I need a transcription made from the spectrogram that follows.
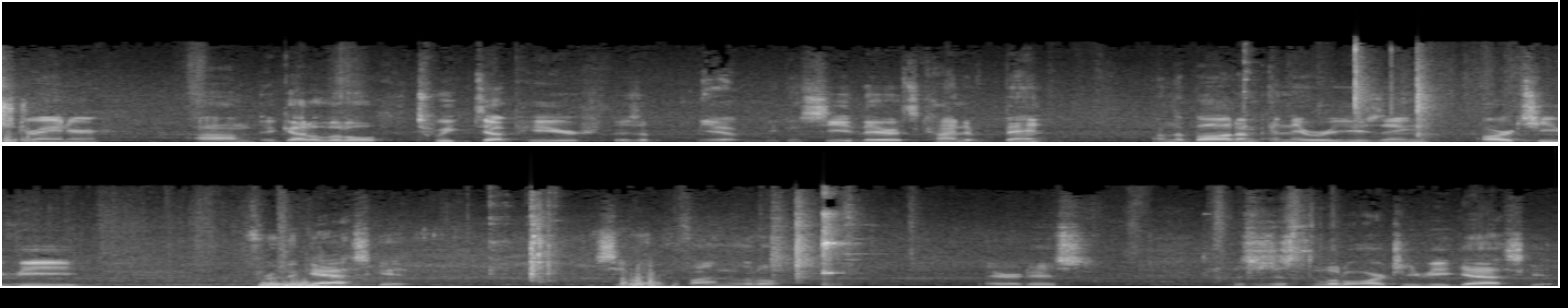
strainer, um, it got a little tweaked up here. There's a, yep, you can see it there. It's kind of bent on the bottom, and they were using RTV for the gasket. You see if I can find the little, there it is. This is just a little RTV gasket.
